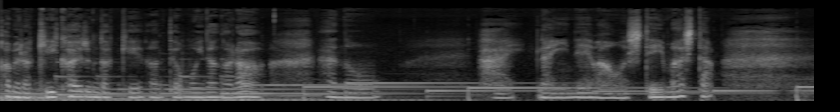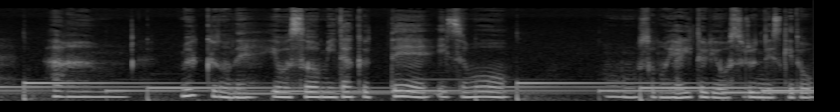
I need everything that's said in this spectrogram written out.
カメラ切り替えるんだっけ？なんて思いながらあのはい LINE 電話をしていました。ムックのね様子を見たくっていつも、うん、そのやり取りをするんですけど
